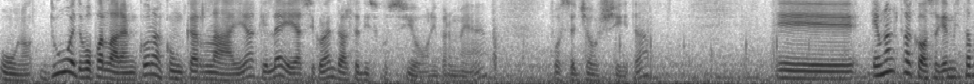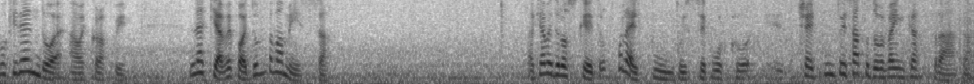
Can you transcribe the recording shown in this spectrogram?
Uno. Due, devo parlare ancora con Carlaia, che lei ha sicuramente altre discussioni per me. Forse è già uscita. E, e un'altra cosa che mi stavo chiedendo è... Ah, eccola qui. La chiave poi dove va messa? La chiave dello scheletro, qual è il punto, il sepolcro? eh, Cioè il punto esatto dove va incastrata?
